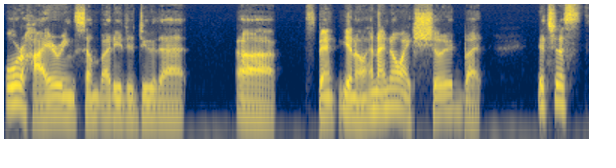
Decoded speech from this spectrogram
or hiring somebody to do that. Uh, spent you know, and I know I should, but it's just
